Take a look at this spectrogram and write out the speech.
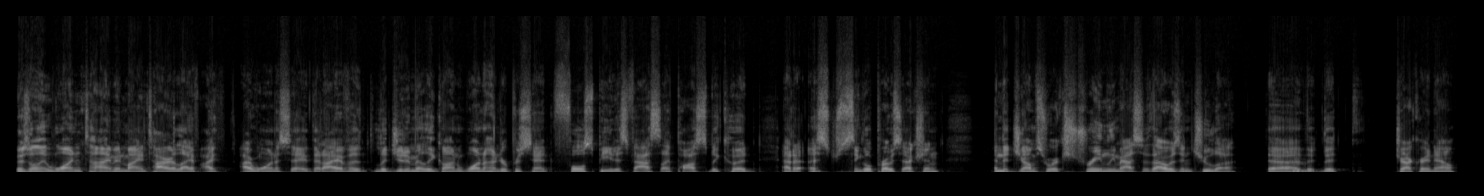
there's only one time in my entire life I I want to say that I have a legitimately gone 100% full speed as fast as I possibly could at a single pro section, and the jumps were extremely massive. That was in Chula, the hmm. the, the track right now,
